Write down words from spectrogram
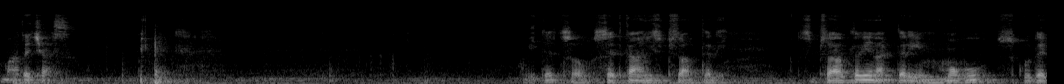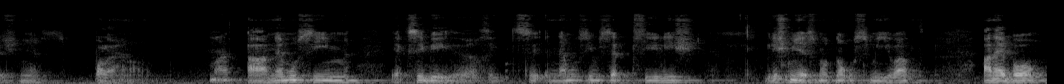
Máte čas. Víte co? Setkání s přáteli. S přáteli, na který mohu skutečně spolehnout. Má... A nemusím, jak si bych říct, nemusím se příliš, když mě je smutno usmívat, anebo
